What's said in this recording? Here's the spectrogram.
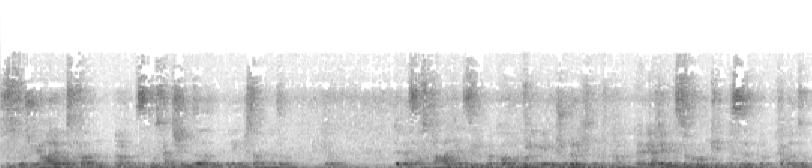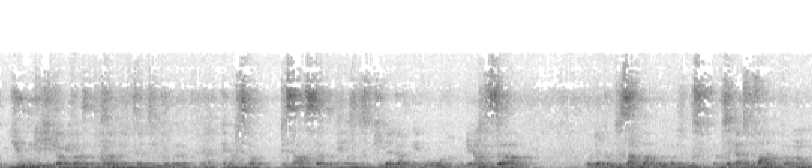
ist durch die Haare ausgefallen. Ja. Das muss ganz schlimm sein, mit Englisch sein. Also, der war aus Australien, ist rübergekommen und wollte irgendwie Englisch unterrichten. Ja. Und dann habe ich gedacht, der hat so Grundkenntnisse, ich glaube, so Jugendliche, glaube ich, war es. Also, in der Zielgruppe. Ja. Ich meine, das war Desaster, also das war so zum Kindergartenniveau und der hat jetzt da wollte da große Sachen machen, aber das muss, man muss ja ganz von vorne anfangen. Mhm.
